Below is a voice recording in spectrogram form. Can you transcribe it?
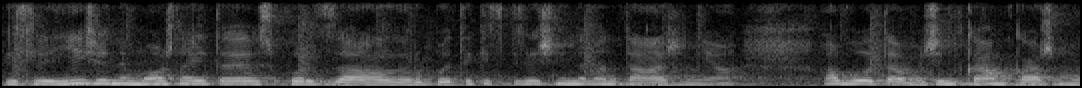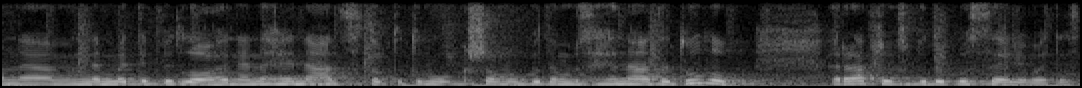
Після їжі не можна йти в спортзал, робити якісь фізичні навантаження. Або там жінкам кажемо не, не мити підлоги, не нагинатися. Тобто, тому якщо ми будемо згинати тулуб, рефлюкс буде посилюватись.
